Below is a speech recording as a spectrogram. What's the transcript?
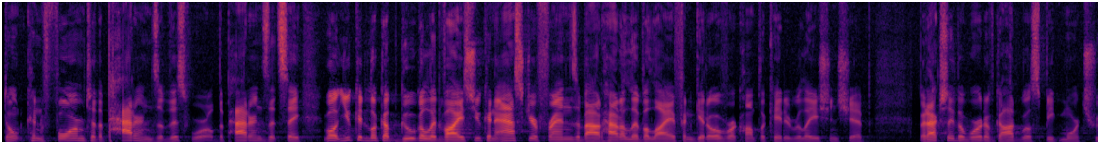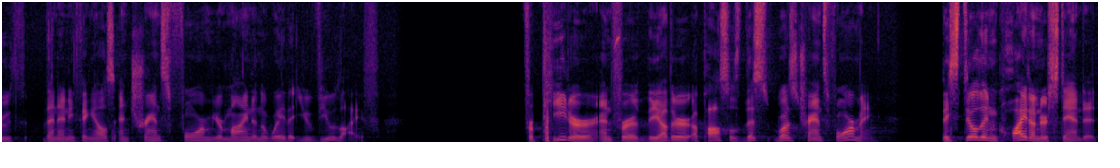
Don't conform to the patterns of this world, the patterns that say, well, you could look up Google advice, you can ask your friends about how to live a life and get over a complicated relationship. But actually, the Word of God will speak more truth than anything else and transform your mind in the way that you view life. For Peter and for the other apostles, this was transforming. They still didn't quite understand it,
